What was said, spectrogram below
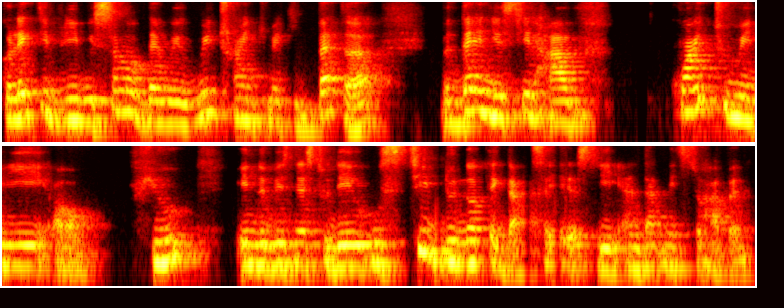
collectively with some of them, we're really trying to make it better. But then you still have quite too many or few in the business today who still do not take that seriously, and that needs to happen.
